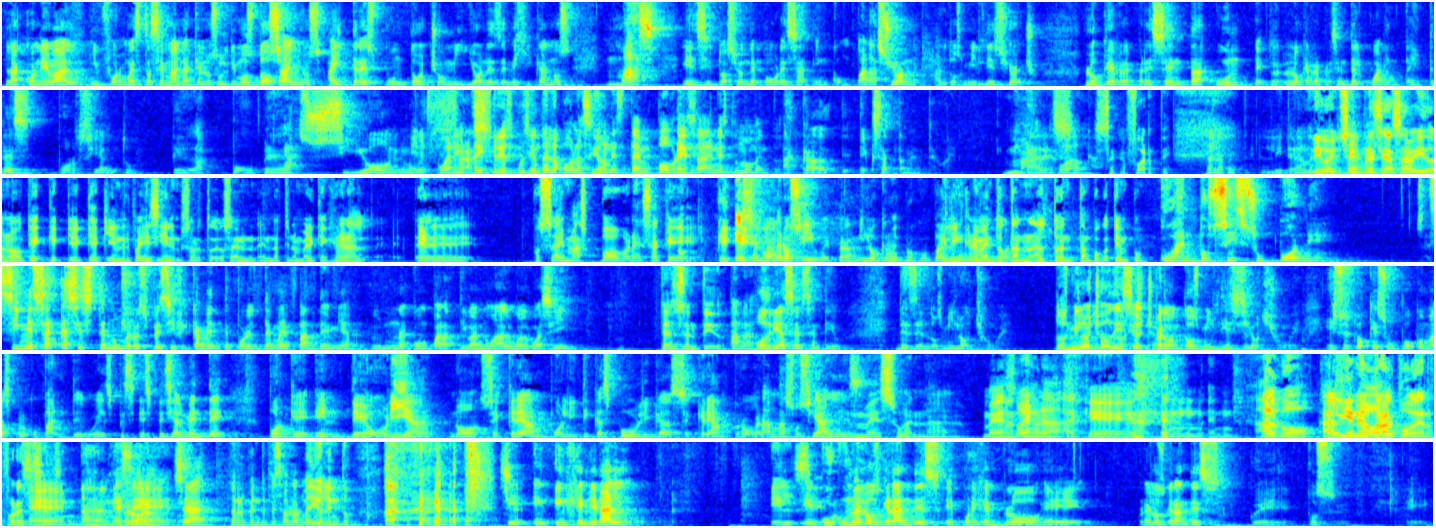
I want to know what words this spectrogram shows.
La Coneval informó esta semana que en los últimos dos años hay 3.8 millones de mexicanos más en situación de pobreza en comparación al 2018, lo que representa, un, eh, lo que representa el 43% de la población. El 43% de la población está en pobreza en estos momentos. Acá, eh, exactamente, güey. Madres. Wow. O sea, qué fuerte. O sea, la met- literalmente Digo, la siempre se ha sabido, ¿no? Que, que- que- que aquí en el país y sobre todo, o sea, en, en Latinoamérica en general, eh, pues hay más pobreza que... que- Ese número sí, güey, pero a mí lo que me preocupa El bien incremento cañón, tan alto en tan poco tiempo. Cuando se supone... Si me sacas este número específicamente por el tema de pandemia, en una comparativa anual o algo así, Te hace sentido. ah, podría hacer sentido. Desde el 2008, güey. ¿2008 o 18? Perdón, 2018, güey. Eso es lo que es un poco más preocupante, güey. espe- especialmente porque en teoría, ¿no? Se crean políticas públicas, se crean programas sociales. Me suena. Me bueno, suena a que en, en algo. Alguien cambió entró al poder por eso. En, en ese. Pero bueno. O sea, de repente empezó a hablar medio lento. en, en- en general, el- Sí. el- un- uno de los grandes, eh, por ejemplo, eh, uno de los grandes eh, pues,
